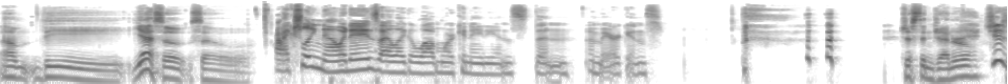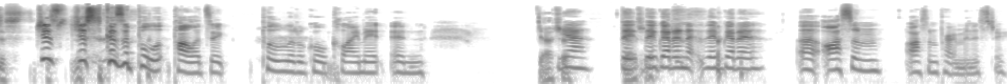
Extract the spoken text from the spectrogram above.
um the yeah so so Actually, nowadays I like a lot more Canadians than Americans. just in general Just just just because of pol- politic political climate and gotcha yeah, they Gotcha. they've got a they've got a uh, awesome, awesome prime minister.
